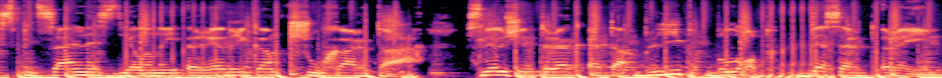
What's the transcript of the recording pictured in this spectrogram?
специально сделанный Редриком Шухарта. Следующий трек это Блип Блоп Desert Rain.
